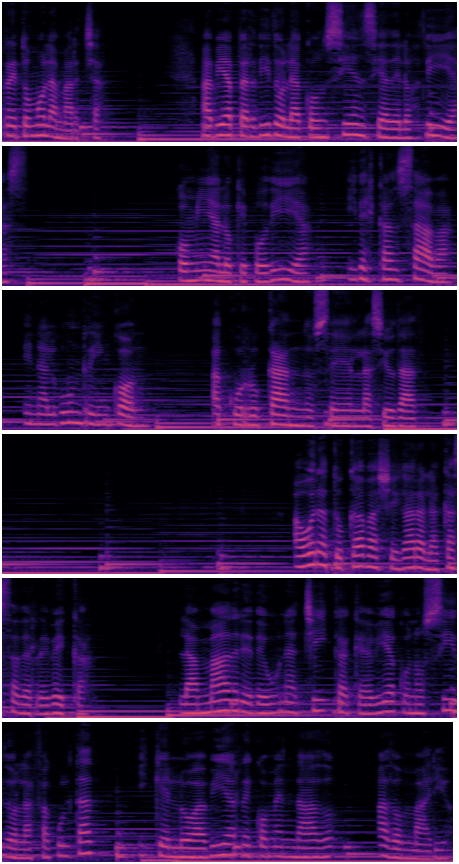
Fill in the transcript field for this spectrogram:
Retomó la marcha. Había perdido la conciencia de los días. Comía lo que podía y descansaba en algún rincón, acurrucándose en la ciudad. Ahora tocaba llegar a la casa de Rebeca, la madre de una chica que había conocido en la facultad y que lo había recomendado a don Mario.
